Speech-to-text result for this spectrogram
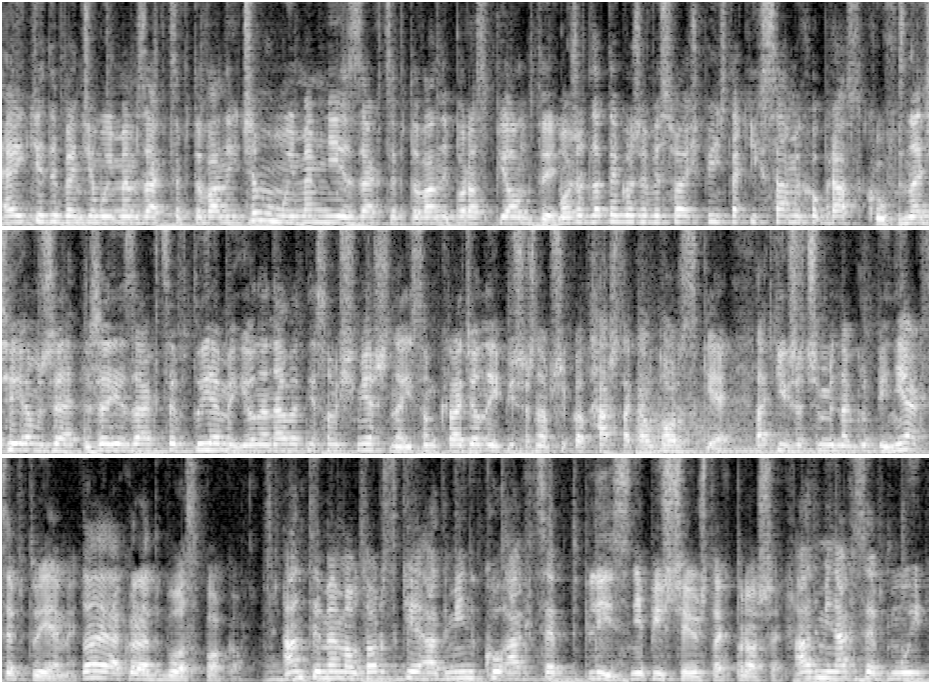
ej, kiedy będzie mój mem zaakceptowany i czemu mój mem nie jest zaakceptowany po raz piąty? Może dlatego, że wysłałeś pięć takich samych obrazków z nadzieją, że, że je zaakceptujemy i one nawet nie są śmieszne i są kradzione i piszesz na przykład hashtag autorskie. Takich rzeczy my na grupie nie akceptujemy. To akurat było spoko. Antymem autorskie, adminku accept please. Nie piszcie już tak proszę. Admin accept mój,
